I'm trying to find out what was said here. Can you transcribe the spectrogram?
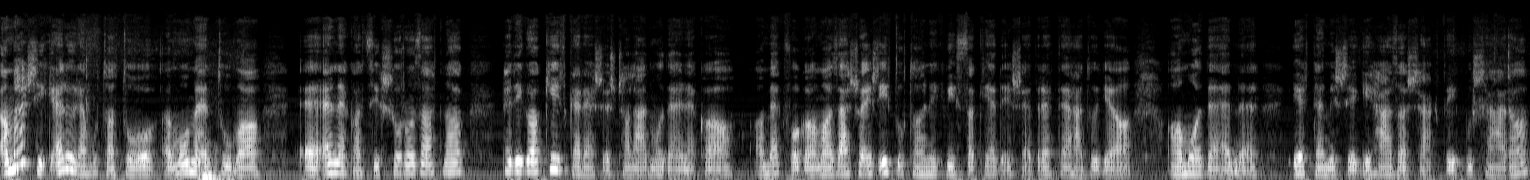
A másik előremutató momentuma ennek a cikk sorozatnak pedig a kétkeresős családmodellnek a, a megfogalmazása, és itt utalnék vissza kérdésedre, tehát ugye a, a modern értelmiségi házasság típusára,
